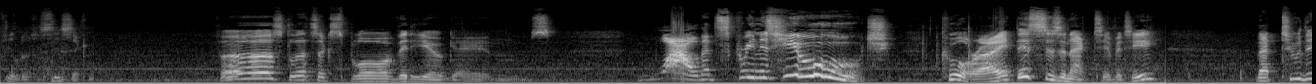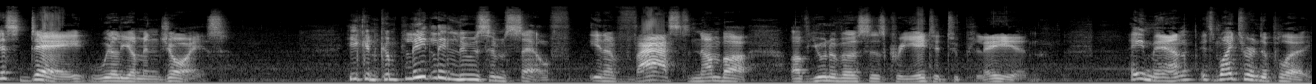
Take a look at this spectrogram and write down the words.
Feel a little seasick. First, let's explore video games. Wow, that screen is huge! Cool, right? This is an activity that to this day William enjoys. He can completely lose himself in a vast number of universes created to play in. Hey man, it's my turn to play.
